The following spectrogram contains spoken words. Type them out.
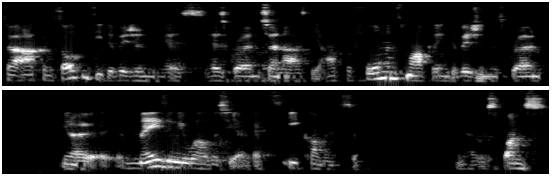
So our consultancy division has has grown so nicely. Our performance marketing division has grown you know, amazingly well this year. That's e-commerce and, you know, response,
